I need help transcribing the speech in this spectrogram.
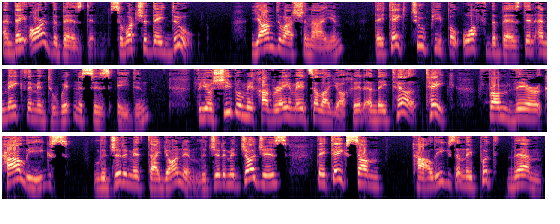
and they are the Bezdin. So what should they do? Yamdu Ashanayim, they take two people off the Bezdin and make them into witnesses Edim. V'yoshivu mechavreim etzel and they tell, take from their colleagues, legitimate dayanim, legitimate judges, they take some colleagues and they put them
